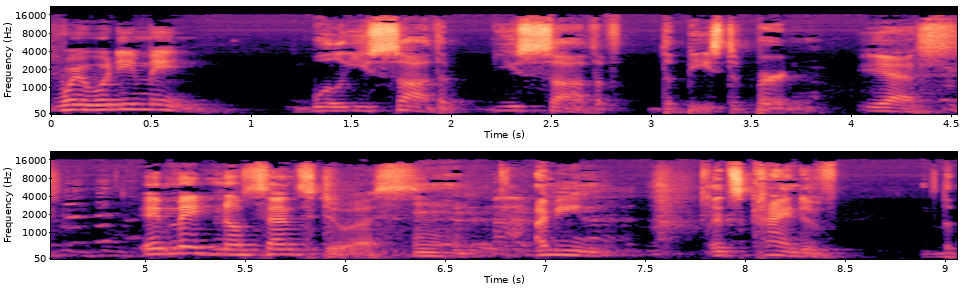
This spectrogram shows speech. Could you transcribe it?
Wait, what do you mean? Well, you saw the you saw the the beast of burden. Yes. It made no sense to us. Mm. I mean, it's kind of the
